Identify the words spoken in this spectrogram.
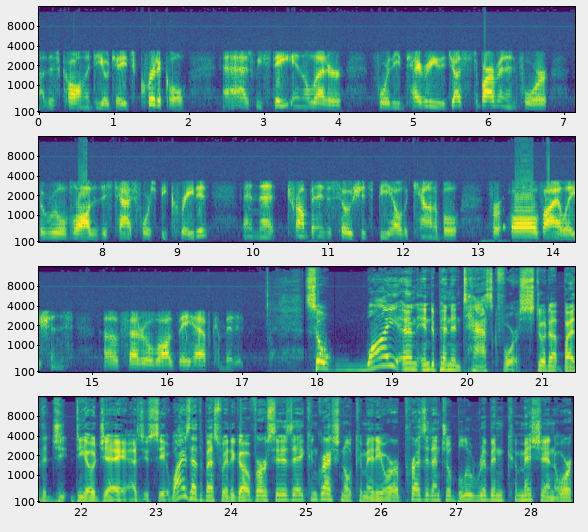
uh, this call in the DOJ. It's critical, as we state in the letter, for the integrity of the Justice Department and for the rule of law that this task force be created and that Trump and his associates be held accountable for all violations of federal law they have committed. So, why an independent task force stood up by the G- DOJ as you see it? Why is that the best way to go versus a congressional committee or a presidential blue ribbon commission or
